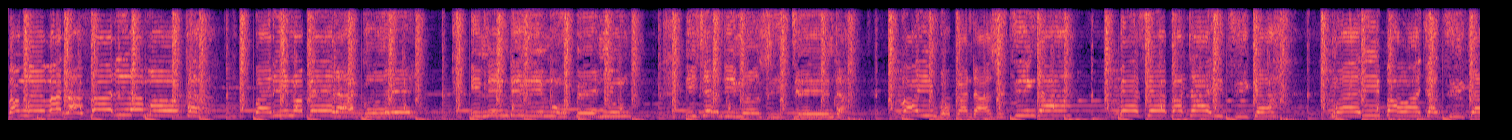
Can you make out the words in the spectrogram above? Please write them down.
vamwe vanofarira mota parinopera gore ini ndiri mupenyu ichendinozvitenda vaimbokanda zvitsinga bese pataitsika mwari pawachatsika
